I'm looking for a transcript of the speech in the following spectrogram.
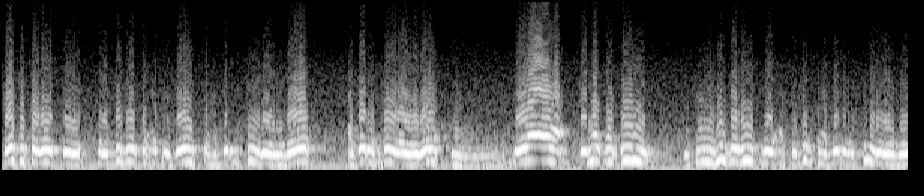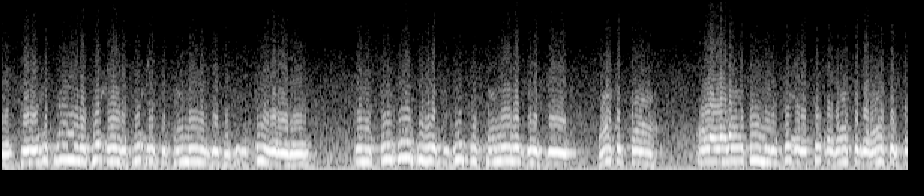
fiifisadiisi filqidisi atujeyska haddii usuureydo haddii usuureydo iyo fi marqadin makaanu hurdadiisi asudugta haddii usuureydo iyo itmaamu rufuucihi rufuuciisi saameydiis haddii usuureydo iyo sujuudihi sujuudki saameydiisi raakibka oo la wadaa itmaamu rufuuci rufuuci raakibi raakibka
